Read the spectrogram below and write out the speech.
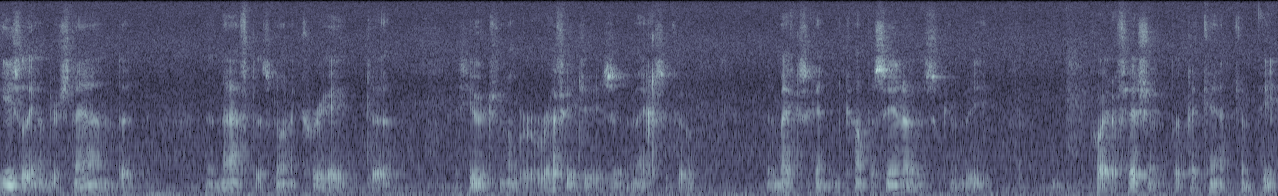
easily understand that NAFTA is going to create uh, a huge number of refugees in Mexico. The Mexican campesinos can be quite efficient, but they can't compete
